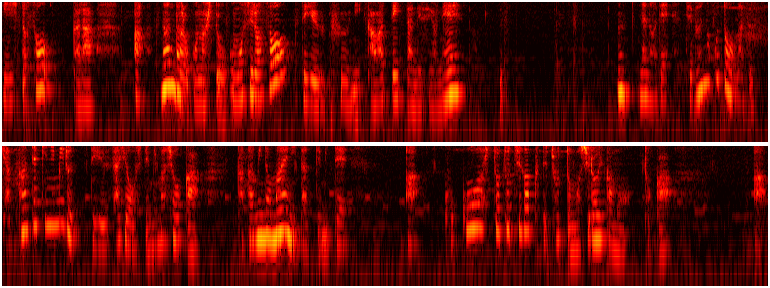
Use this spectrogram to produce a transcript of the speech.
いい人そうからあなんだろうこの人面白そうっていう風に変わっていったんですよね。うん、なので自分のことをまず客観的に見るっていう作業をしてみましょうか鏡の前に立ってみてあここは人と違くてちょっと面白いかもとかあ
